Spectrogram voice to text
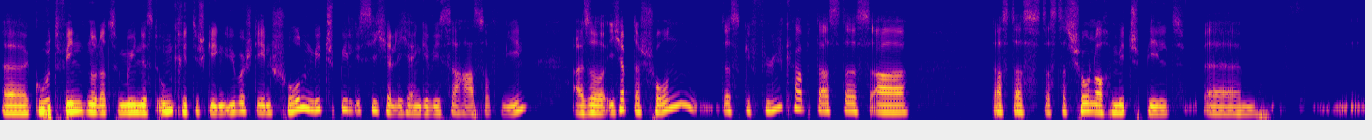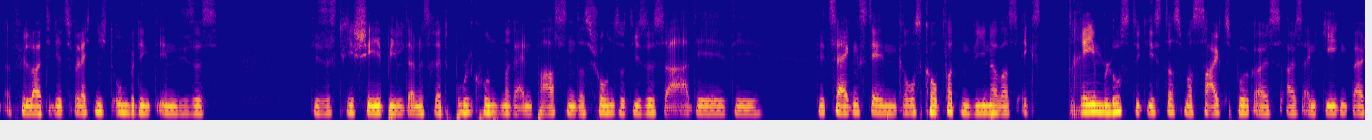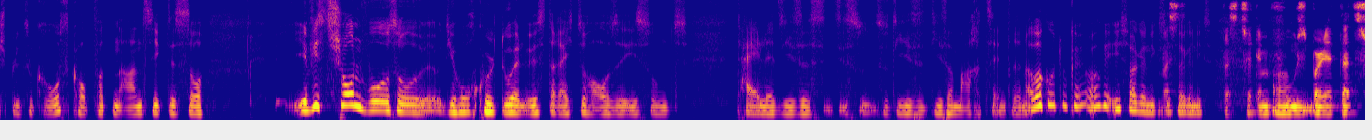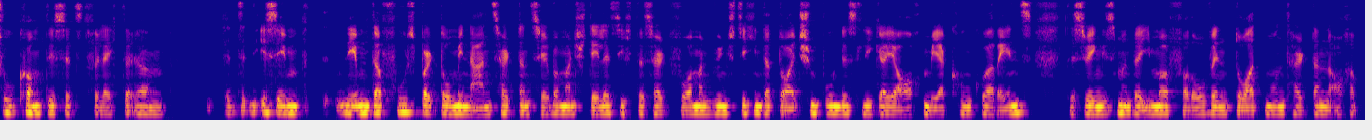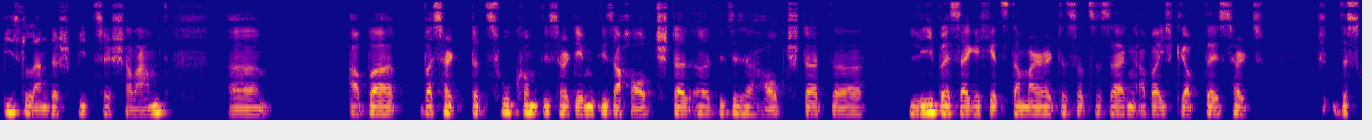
äh, gut finden oder zumindest unkritisch gegenüberstehen, schon mitspielt, ist sicherlich ein gewisser Hass auf Wien. Also ich habe da schon das Gefühl gehabt, dass das, äh, dass das, dass das schon auch mitspielt ähm, für Leute, die jetzt vielleicht nicht unbedingt in dieses dieses Klischeebild eines Red Bull-Kunden reinpassen, dass schon so dieses, ah, die, die, die zeigen es den großkopferten Wiener, was extrem lustig ist, dass man Salzburg als, als ein Gegenbeispiel zu Großkopferten ansieht, das ist so, ihr wisst schon, wo so die Hochkultur in Österreich zu Hause ist und Teile dieses, so diese, dieser Machtzentren. Aber gut, okay, okay, ich sage nichts, ich sage nichts. Was zu dem ähm, Fußball ähm, dazu kommt, ist jetzt vielleicht ähm, ist eben neben der Fußballdominanz halt dann selber, man stelle sich das halt vor, man wünscht sich in der deutschen Bundesliga ja auch mehr Konkurrenz. Deswegen ist man da immer froh, wenn Dortmund halt dann auch ein bisschen an der Spitze schrammt. Äh, aber was halt dazu kommt, ist halt eben dieser Hauptstadt, äh, diese Hauptstadt äh, Liebe, sage ich jetzt einmal halt sozusagen. Aber ich glaube, da ist halt, das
